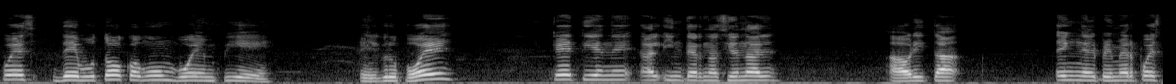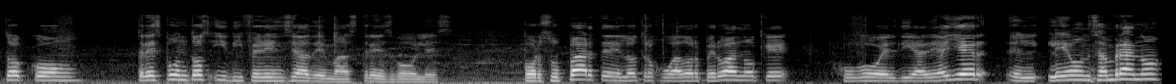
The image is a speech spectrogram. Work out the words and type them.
pues debutó con un buen pie. El grupo E que tiene al Internacional ahorita en el primer puesto con 3 puntos y diferencia de más 3 goles. Por su parte, el otro jugador peruano que jugó el día de ayer, el León Zambrano,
